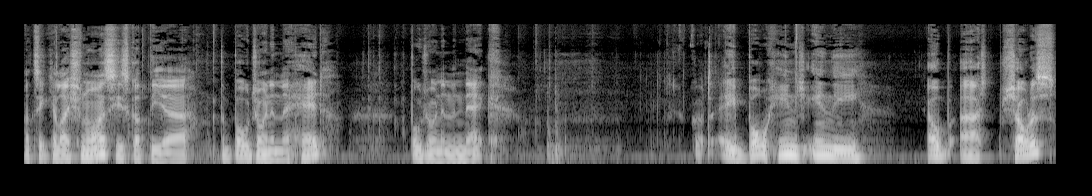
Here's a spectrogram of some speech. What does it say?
Articulation wise, he's got the uh, the ball joint in the head, ball joint in the neck. Got a ball hinge in the elbow, uh, shoulders.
